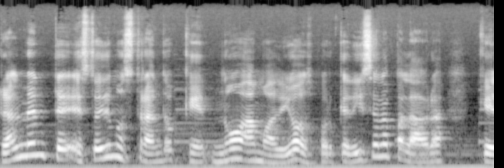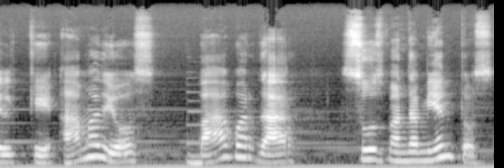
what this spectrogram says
realmente estoy demostrando que no amo a Dios, porque dice la palabra que el que ama a Dios va a guardar sus mandamientos.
